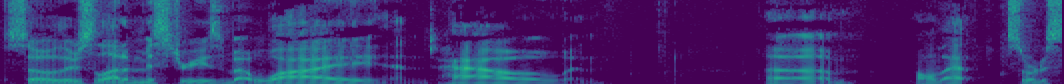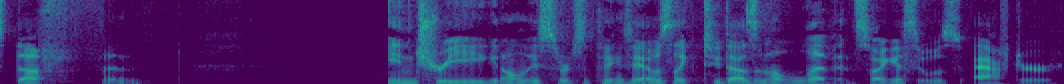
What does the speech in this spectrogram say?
So there's a lot of mysteries about why and how and um all that sort of stuff and intrigue and all these sorts of things. Yeah, it was like 2011, so I guess it was after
